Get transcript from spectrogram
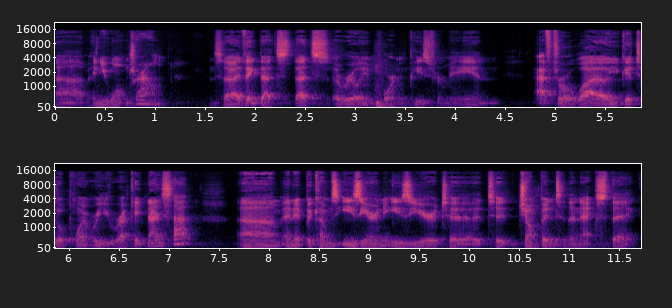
um, and you won't drown. And so I think that's that's a really important piece for me. And after a while, you get to a point where you recognize that, um, and it becomes easier and easier to to jump into the next thing.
